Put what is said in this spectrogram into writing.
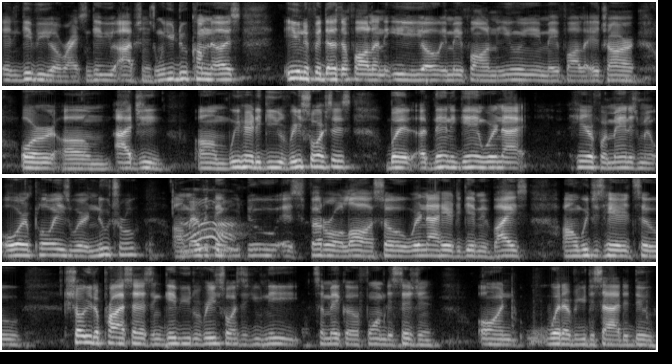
and give you your rights and give you options. When you do come to us, even if it doesn't fall in the EEO, it may fall in the union, it may fall in HR or um IG. Um, we're here to give you resources, but uh, then again, we're not here for management or employees. We're neutral. Um, everything we Ah. do is federal law, so we're not here to give advice. Um, we're just here to show you the process and give you the resources you need to make a informed decision on whatever you decide to do.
